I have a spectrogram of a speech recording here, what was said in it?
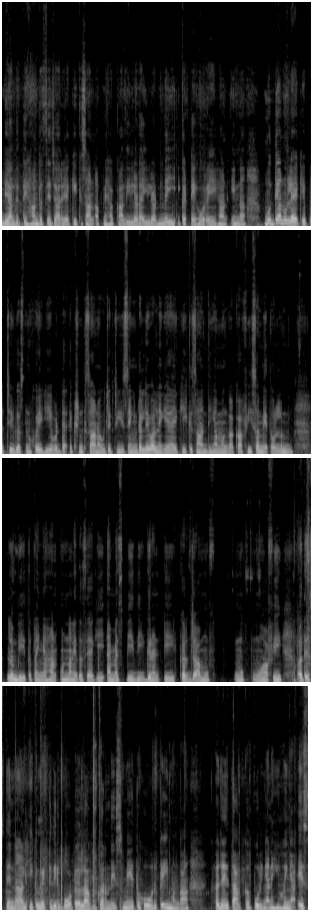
ਬਿਆਨ ਦਿੱਤੇ ਹਨ। ਦੱਸਿਆ ਜਾ ਰਿਹਾ ਕਿ ਕਿਸਾਨ ਆਪਣੇ ਹੱਕਾਂ ਦੀ ਲੜਾਈ ਲੜਨ ਲਈ ਇਕੱਠੇ ਹੋ ਰਹੇ ਹਨ। ਇਨ੍ਹਾਂ ਮੁੱਦਿਆਂ ਨੂੰ ਲੈ ਕੇ 25 ਅਗਸਤ ਨੂੰ ਹੋਏਗੀ ਵੱਡਾ ਐਕਸ਼ਨ। ਕਿਸਾਨ ਆਗੂ ਜਗਜੀਤ ਸਿੰਘ ਡੱਲੇਵਾਲ ਨੇ ਕਿਹਾ ਹੈ ਕਿ ਕਿਸਾਨ ਦੀਆਂ ਮੰਗਾਂ ਕਾਫੀ ਸਮੇਂ ਤੋਂ ਲੰਮ ਲੰਬੀਤ ਪਈਆਂ ਹਨ। ਉਹਨਾਂ ਨੇ ਦੱਸਿਆ ਕਿ ਐਮਐਸਪੀ ਦੀ ਗਰੰਟੀ ਕਰਜ਼ਾ ਮੁਫਤ ਮੁਕ- ਮੁਆਫੀ ਅਤੇ ਇਸ ਦੇ ਨਾਲ ਹੀ ਕਮੇਟੀ ਦੀ ਰਿਪੋਰਟ ਲਾਗੂ ਕਰਨ ਦੇ ਸਮੇਤ ਹੋਰ ਕਈ ਮੰਗਾਂ ਹਜੇ ਤੱਕ ਪੂਰੀਆਂ ਨਹੀਂ ਹੋਈਆਂ। ਇਸ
